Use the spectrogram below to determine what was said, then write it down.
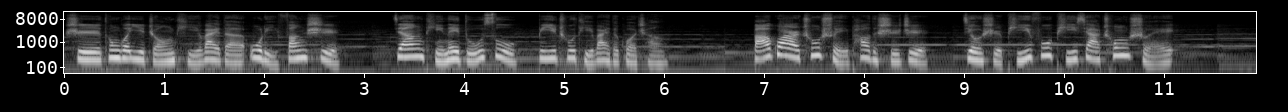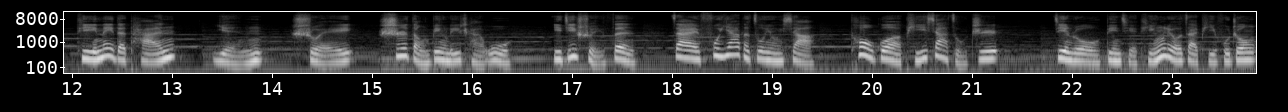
是通过一种体外的物理方式，将体内毒素逼出体外的过程。拔罐出水泡的实质，就是皮肤皮下充水，体内的痰、饮、水、湿等病理产物以及水分，在负压的作用下，透过皮下组织进入并且停留在皮肤中，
